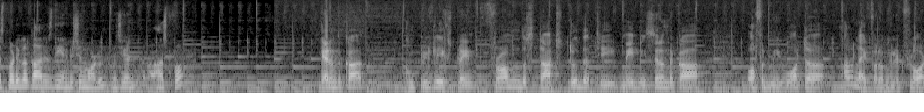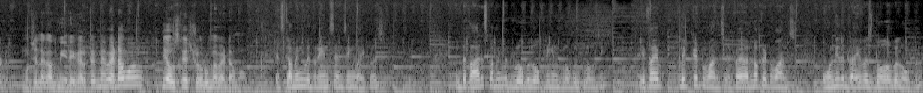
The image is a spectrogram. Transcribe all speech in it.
This particular car is the Ambition model, which you had asked for Get in the car, completely explained from the start to the T, made me sit in the car, offered me water. I was like for a minute floored. मुझे लगा मेरे घर पे मैं बैठा हुआ हूँ या उसके शोरूम में बैठा हुआ हूँ It's coming with rain sensing wipers. The car is coming with global opening and global closing. If I click it once, if I unlock it once, only the driver's door will open.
